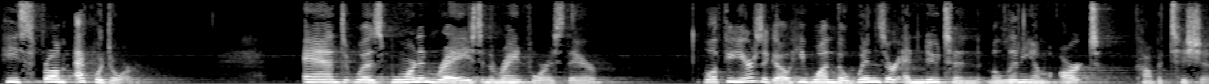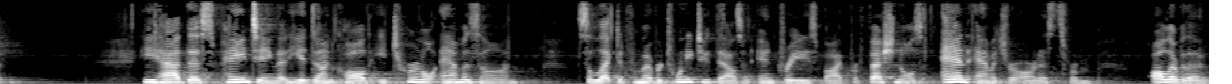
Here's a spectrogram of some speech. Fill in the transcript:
He's from Ecuador and was born and raised in the rainforest there. Well, a few years ago, he won the Winsor and Newton Millennium Art Competition. He had this painting that he had done called Eternal Amazon, selected from over 22,000 entries by professionals and amateur artists from all over the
